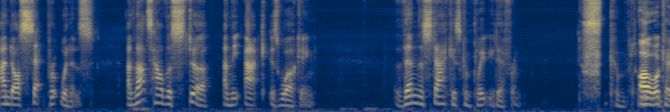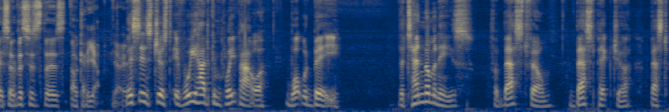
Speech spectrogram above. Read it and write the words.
and our separate winners, and that's how the stir and the ack is working. Then the stack is completely different. completely. Oh, okay. different. So this is this. Okay, yeah, yeah. yeah. This is just if we had complete power, what would be the 10 nominees for best film, best picture, best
